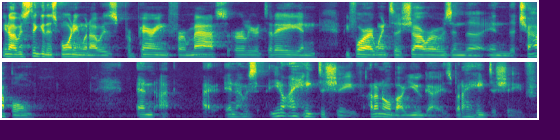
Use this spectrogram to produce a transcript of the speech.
You know, I was thinking this morning when I was preparing for Mass earlier today, and before I went to shower, I was in the, in the chapel and I, I, and I was, you know, I hate to shave. I don't know about you guys, but I hate to shave.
